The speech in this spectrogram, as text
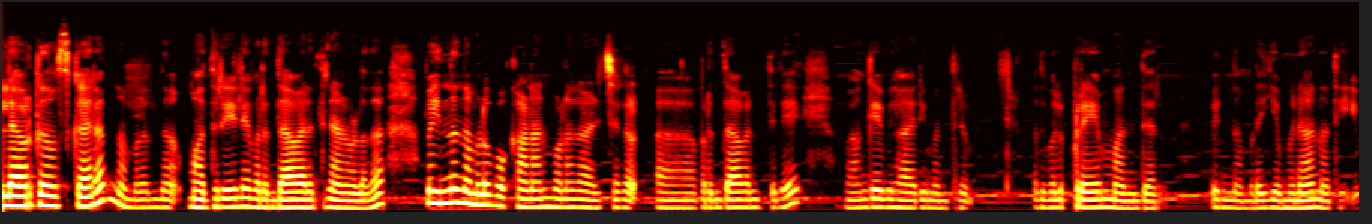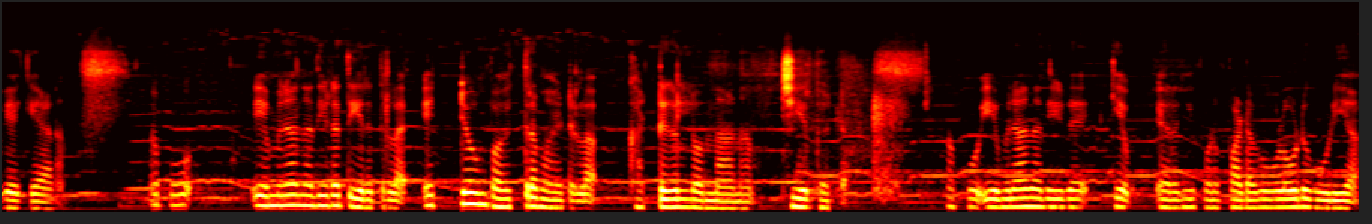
എല്ലാവർക്കും നമസ്കാരം. നമ്മളിന്ന് മധുരയിലെ വൃന്ദാവനത്തിനാണുള്ളത്. അപ്പോൾ ഇന്ന് നമ്മൾ കാണാൻ പോണ കാഴ്ചകൾ വൃന്ദാവനത്തിലെ വാങ്കേ ബിഹാരി മന്ദിരം അതുപോലെ പ്രേം മന്ദിർ പിന്നെ നമ്മുടെ യമുന നദി ഇവയൊക്കെയാണ്. അപ്പോൾ യമുന നദിയുടെ തീരത്തുള്ള ഏറ്റവും പവിത്രമായിട്ടുള്ള ഘട്ടുകളിലൊന്നാണ് ചീർഘട്ട്. അപ്പോൾ യമുന നദിയുടെ ഇറങ്ങിപ്പോണ പടവുകളോട് കൂടിയ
